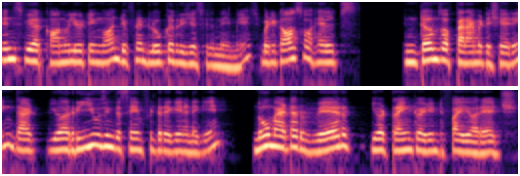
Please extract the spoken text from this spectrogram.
since we are convoluting on different local regions within the image, but it also helps in terms of parameter sharing that you are reusing the same filter again and again, no matter where you're trying to identify your edge.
